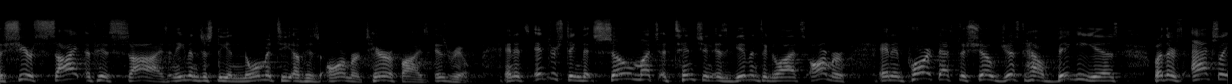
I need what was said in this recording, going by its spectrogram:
The sheer sight of his size and even just the enormity of his armor terrifies Israel. And it's interesting that so much attention is given to Goliath's armor. And in part, that's to show just how big he is, but there's actually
